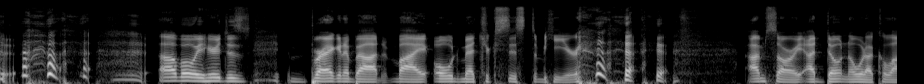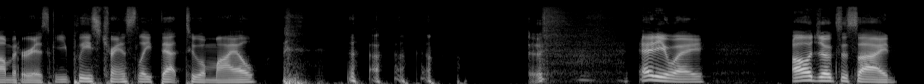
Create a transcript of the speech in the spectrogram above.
I'm over here just bragging about my old metric system here. I'm sorry, I don't know what a kilometer is. Can you please translate that to a mile? anyway, all jokes aside,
